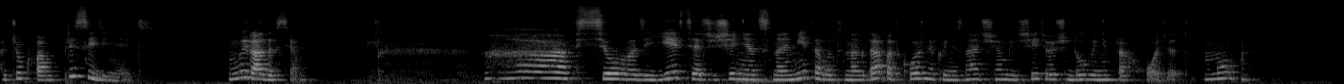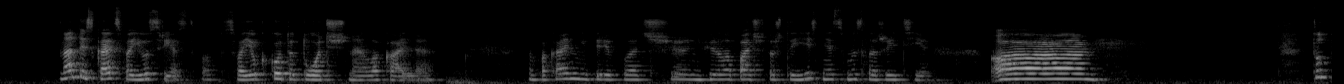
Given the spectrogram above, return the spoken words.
хочу к вам. Присоединяйтесь. Мы рады всем. А, все вроде есть, и ощущение от цианамита. Вот иногда подкожника не знает, чем лечить, очень долго не проходит. Ну, надо искать свое средство, свое какое-то точечное, локальное. Но пока не переплачу, не перелопачу то, что есть, нет смысла же идти. А... Тут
